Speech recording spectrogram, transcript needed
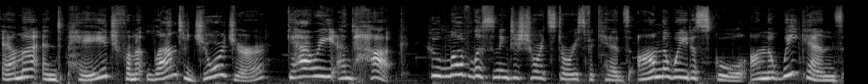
Emma and Paige from Atlanta, Georgia. Gary and Huck who love listening to short stories for kids on the way to school, on the weekends,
